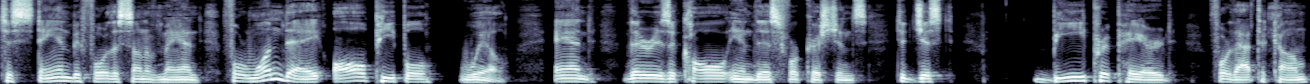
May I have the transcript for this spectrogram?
to stand before the Son of Man. For one day, all people will. And there is a call in this for Christians to just be prepared for that to come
